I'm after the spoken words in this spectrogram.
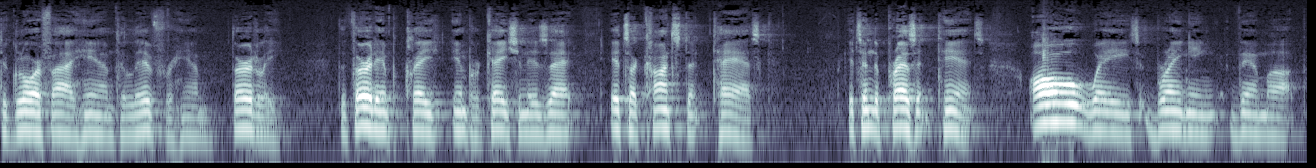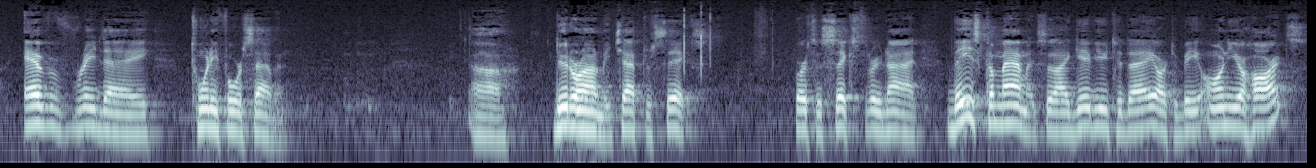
to glorify Him, to live for Him. Thirdly, the third implica- implication is that it's a constant task. It's in the present tense, always bringing them up, every day, 24 7. Uh, Deuteronomy chapter 6, verses 6 through 9. These commandments that I give you today are to be on your hearts.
